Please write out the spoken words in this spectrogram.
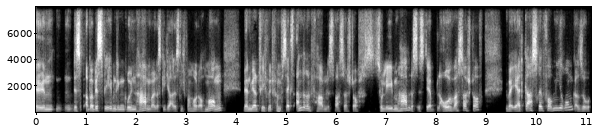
ähm, bis, aber bis wir eben den grünen haben, weil das geht ja alles nicht von heute auf morgen, werden wir natürlich mit fünf, sechs anderen Farben des Wasserstoffs zu leben haben. Das ist der blaue Wasserstoff über Erdgasreformierung, also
